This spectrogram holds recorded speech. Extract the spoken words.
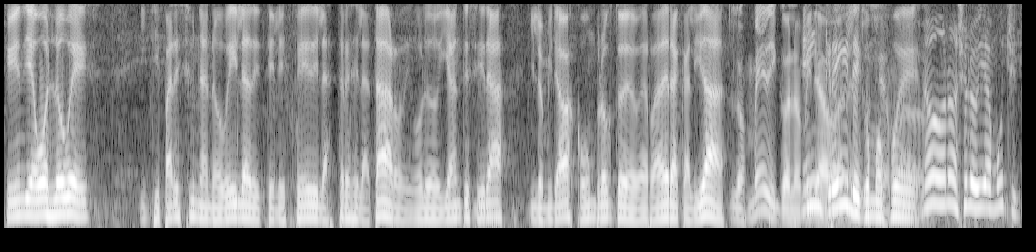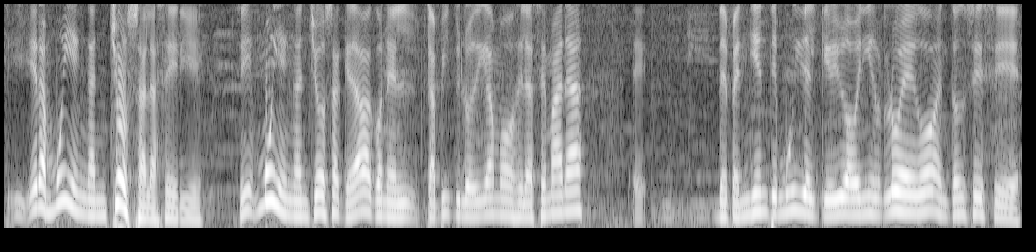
Que hoy en día vos lo ves y te parece una novela de Telefe de las 3 de la tarde, boludo. Y antes era, y lo mirabas como un producto de verdadera calidad. Los médicos lo Es miraban. increíble cómo fue. No, no, yo lo veía mucho y y era muy enganchosa la serie. ¿sí? Muy enganchosa, quedaba con el capítulo, digamos, de la semana, eh, dependiente muy del que iba a venir luego, entonces, eh, eh,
